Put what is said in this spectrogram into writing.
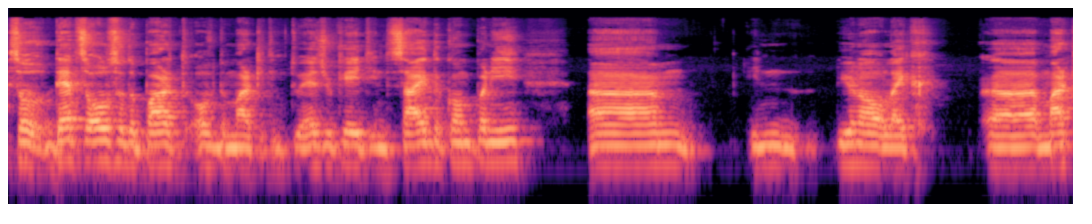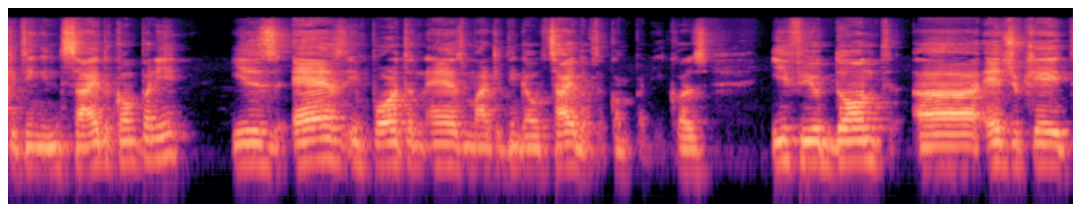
So that's also the part of the marketing to educate inside the company, um, in you know like uh, marketing inside the company is as important as marketing outside of the company because if you don't uh, educate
